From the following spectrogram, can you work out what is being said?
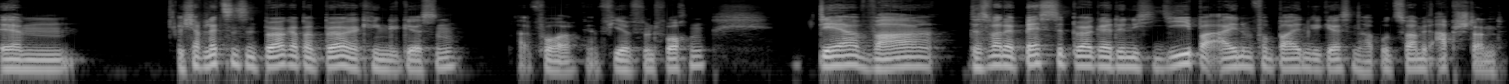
Ähm, ich habe letztens einen Burger bei Burger King gegessen vor vier, fünf Wochen, der war, das war der beste Burger, den ich je bei einem von beiden gegessen habe. Und zwar mit Abstand.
